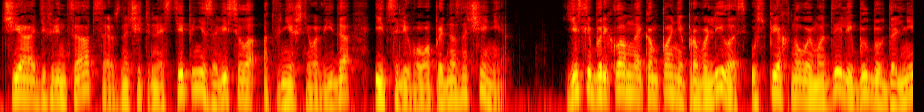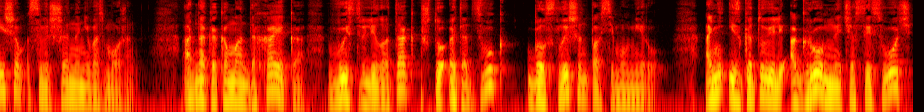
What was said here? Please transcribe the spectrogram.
чья дифференциация в значительной степени зависела от внешнего вида и целевого предназначения. Если бы рекламная кампания провалилась, успех новой модели был бы в дальнейшем совершенно невозможен. Однако команда Хайека выстрелила так, что этот звук был слышен по всему миру. Они изготовили огромные часы Swatch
